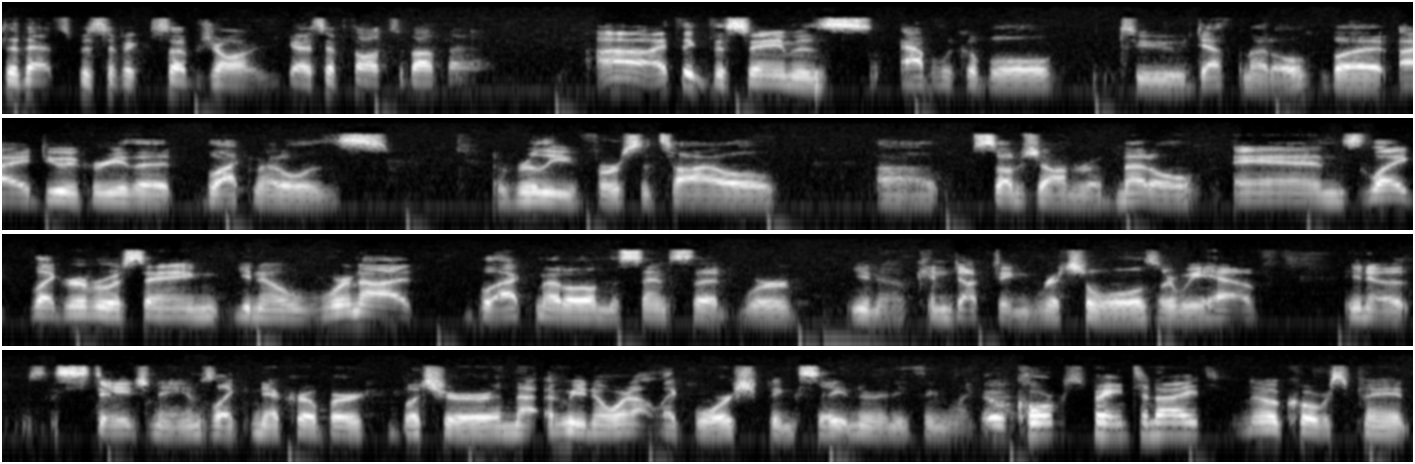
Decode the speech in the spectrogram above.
to that specific subgenre. You guys have thoughts about that? Uh, I think the same is applicable to death metal, but I do agree that black metal is a really versatile uh, subgenre of metal. And like like River was saying, you know, we're not black metal in the sense that we're you know conducting rituals or we have you know, stage names like Necro Bur- Butcher, and that you know, we're not like worshiping Satan or anything like No that. No corpse paint tonight. No corpse paint.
